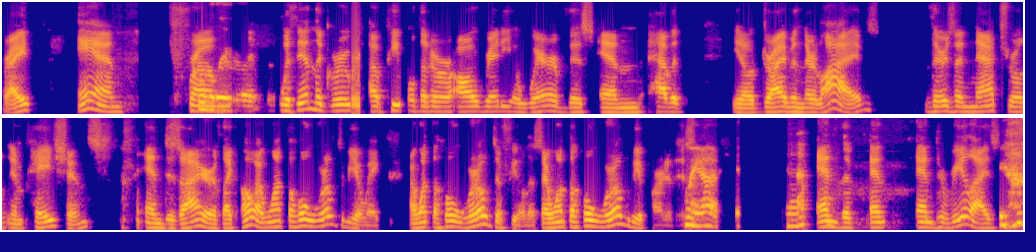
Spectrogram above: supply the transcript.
Right. And from within the group of people that are already aware of this and have it, you know, driving their lives, there's a natural impatience and desire of like, oh, I want the whole world to be awake. I want the whole world to feel this. I want the whole world to be a part of this. Oh God. Yeah. And the and and to realize yeah.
